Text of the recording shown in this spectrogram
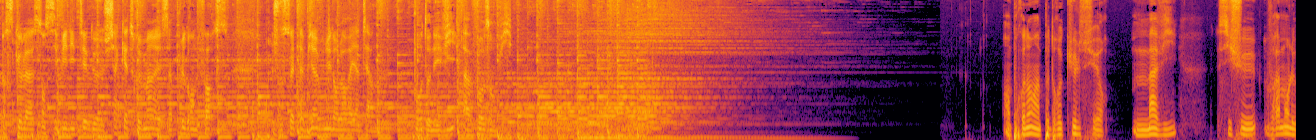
Parce que la sensibilité de chaque être humain est sa plus grande force, je vous souhaite la bienvenue dans l'oreille interne pour donner vie à vos envies. En prenant un peu de recul sur ma vie, si je suis vraiment le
